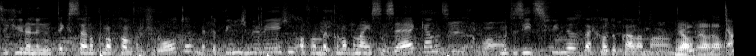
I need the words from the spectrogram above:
ze kunnen hun tekst dan ook nog gaan vergroten met de pinchbeweging of aan de knoppen langs de zijkant. Moeten ze iets vinden, dat gaat ook allemaal. Ja, ja, ja. Ja.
